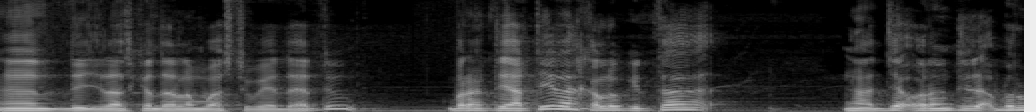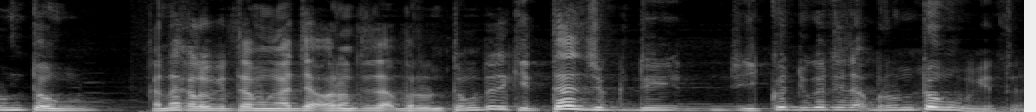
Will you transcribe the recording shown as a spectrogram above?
eh, dijelaskan dalam Wastu Weda itu berhati-hatilah kalau kita ngajak orang tidak beruntung. Karena kalau kita mengajak orang tidak beruntung, jadi kita juga di, ikut juga tidak beruntung begitu.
